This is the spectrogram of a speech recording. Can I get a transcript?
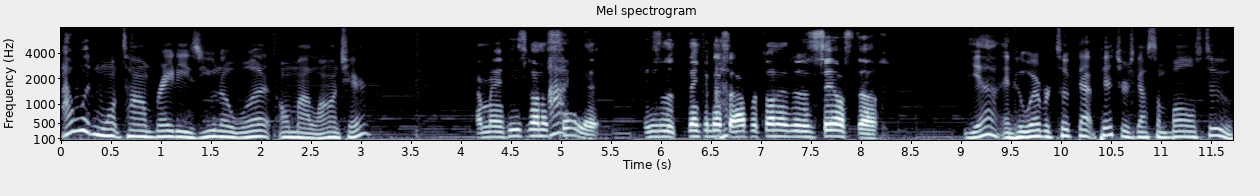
I wouldn't want Tom Brady's you know what on my lawn chair. I mean, he's gonna I- sell it. He's thinking that's an opportunity to sell stuff. Yeah, and whoever took that picture's got some balls too.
